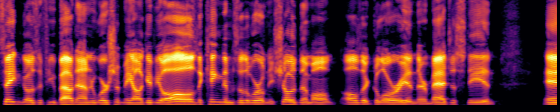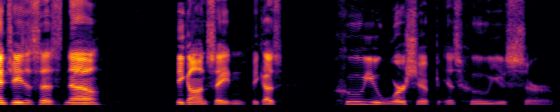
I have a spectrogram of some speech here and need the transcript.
Satan goes, If you bow down and worship me, I'll give you all the kingdoms of the world. And he showed them all, all their glory and their majesty. And, and Jesus says, No, be gone, Satan, because who you worship is who you serve.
